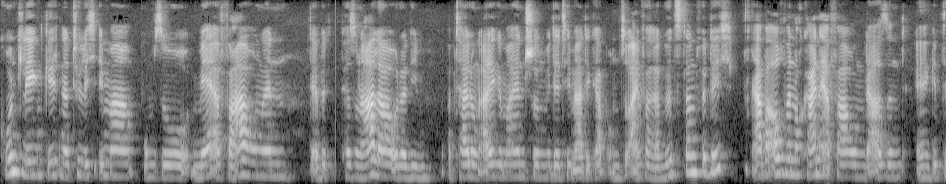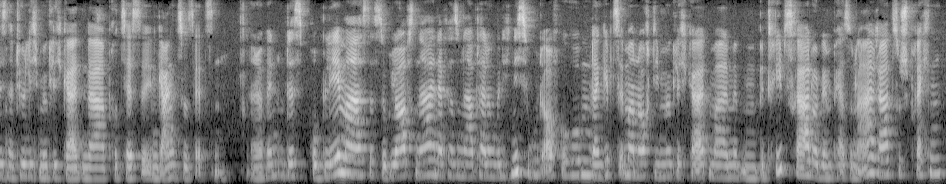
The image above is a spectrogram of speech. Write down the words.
grundlegend gilt natürlich immer, umso mehr Erfahrungen der Personaler oder die Abteilung allgemein schon mit der Thematik hat, umso einfacher wird es dann für dich. Aber auch wenn noch keine Erfahrungen da sind, äh, gibt es natürlich Möglichkeiten, da Prozesse in Gang zu setzen. Also wenn du das Problem hast, dass du glaubst, na, in der Personalabteilung bin ich nicht so gut aufgehoben, dann gibt es immer noch die Möglichkeit, mal mit dem Betriebsrat oder dem Personalrat zu sprechen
